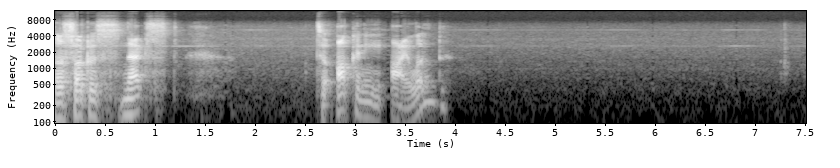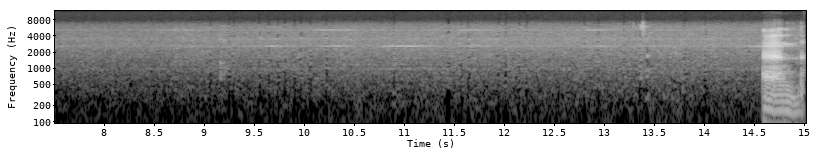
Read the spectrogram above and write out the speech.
Let's focus next to Occonee Island. And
